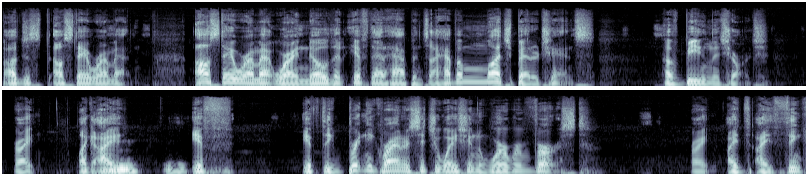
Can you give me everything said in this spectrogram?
I'll just I'll stay where I'm at. I'll stay where I'm at, where I know that if that happens, I have a much better chance of beating the charge, right? Like I, mm-hmm. Mm-hmm. if if the Brittney Griner situation were reversed, right? I I think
